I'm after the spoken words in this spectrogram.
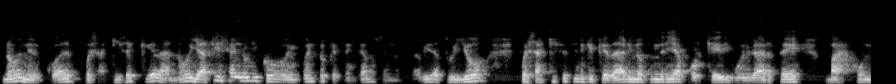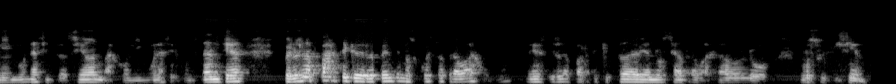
¿no? En el cual, pues aquí se queda, ¿no? Y así sea el único encuentro que tengamos en nuestra vida, tú y yo, pues aquí se tiene que quedar y no tendría por qué divulgarse bajo ninguna situación, bajo ninguna circunstancia, pero es la parte que de repente nos cuesta es, la parte que todavía no se ha trabajado lo, suficiente.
